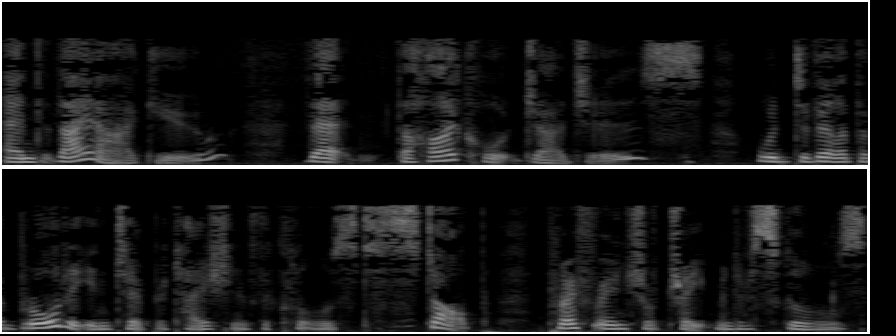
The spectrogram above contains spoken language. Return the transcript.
And they argue that the High Court judges would develop a broader interpretation of the clause to stop preferential treatment of schools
